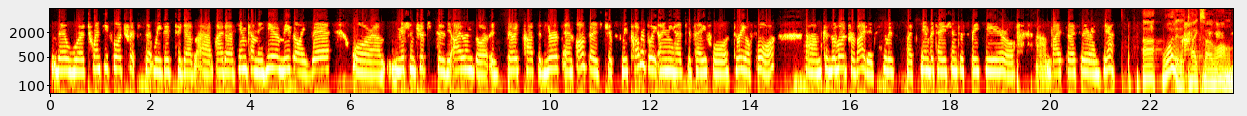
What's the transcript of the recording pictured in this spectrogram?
there were 24 trips that we did together. Um, either him coming here, me going there, or um, mission trips to the islands or in various parts of Europe. And of those trips, we probably only had to pay for three or four because the Lord provided. It was like invitation to speak here or um, vice versa. And yeah. Uh, why did it take so long?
